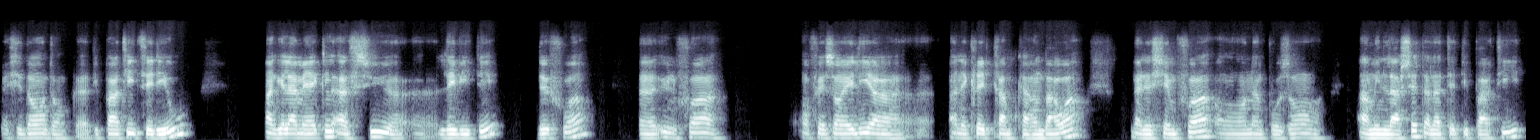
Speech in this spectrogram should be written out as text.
président donc, euh, du parti de CDU. Angela Merkel a su euh, l'éviter deux fois. Euh, une fois en faisant élire Annegret Kramp-Karrenbauer, la deuxième fois en imposant Armin Laschet à la tête du parti.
